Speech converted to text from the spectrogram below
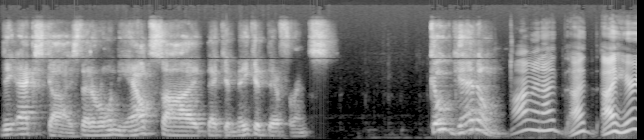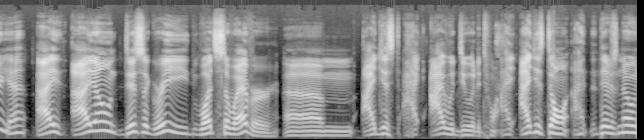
the X guys that are on the outside that can make a difference. Go get them. I mean, I I, I hear you. I, I don't disagree whatsoever. Um, I just I, I would do it at twenty. I, I just don't. I, there's no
